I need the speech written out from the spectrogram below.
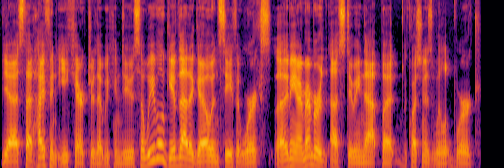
Yeah, it's that hyphen E character that we can do. So we will give that a go and see if it works. I mean, I remember us doing that, but the question is, will it work?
